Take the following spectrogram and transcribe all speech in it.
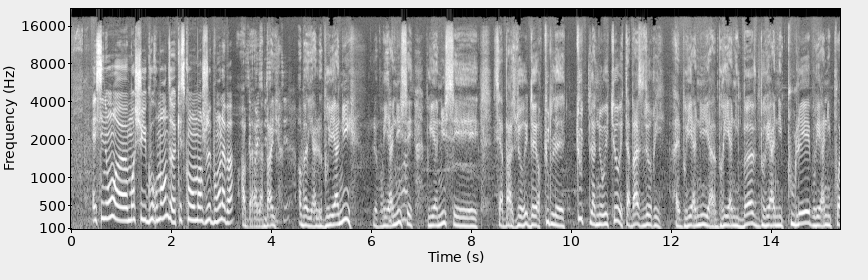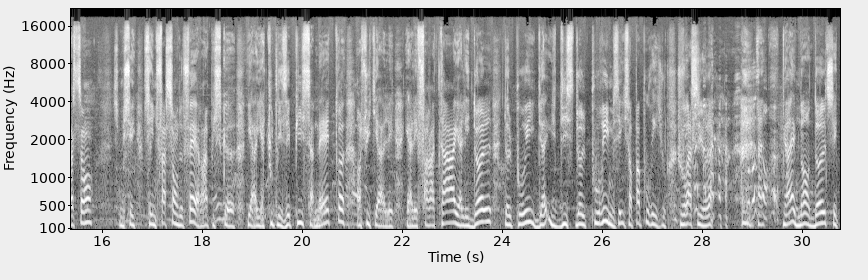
Et sinon, euh, moi, je suis gourmande. Qu'est-ce qu'on mange de bon là-bas? Ah ben les là-bas, il ah ben, y a le Briani. Le Briani, c'est Briani, c'est c'est à base de riz. D'ailleurs, toute, le- toute la nourriture est à base de riz. Le Briani, il y a Briani bœuf, Briani poulet, Briani poisson. Mais c'est une façon de faire, hein, puisque il y, a, y a toutes les épices à mettre. Ensuite, il y a les, y a les farata, il y a les dols, dols pourris. Ils di- Ils disent dols pourris, mais ils ne sont pas pourris, je, vous- je vous rassure. hein. Non, dol, c'est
